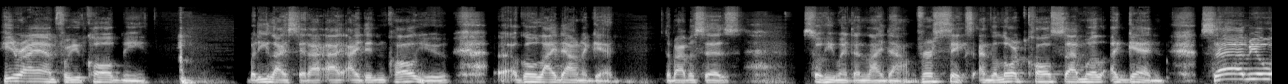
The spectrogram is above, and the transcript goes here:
Here I am, for you called me. But Eli said, I, I, I didn't call you. Uh, go lie down again. The Bible says, so he went and lie down. Verse 6 And the Lord called Samuel again, Samuel!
